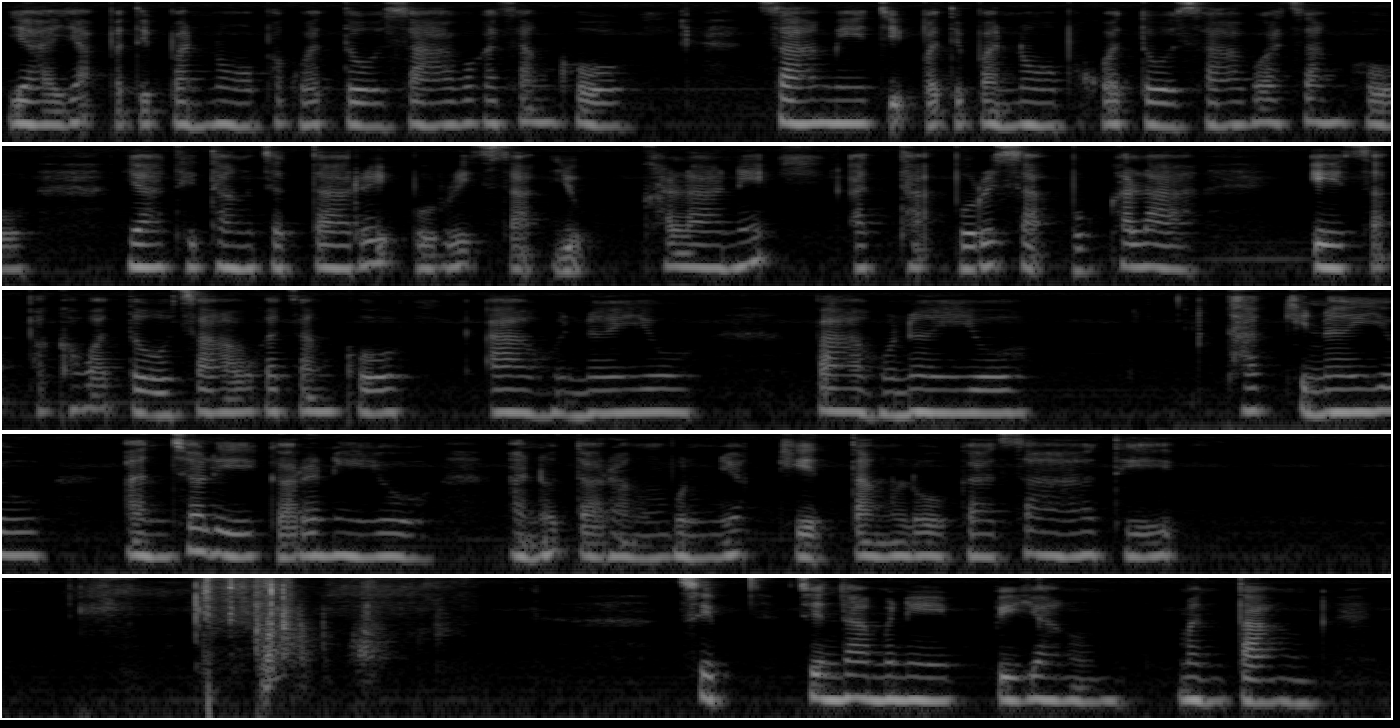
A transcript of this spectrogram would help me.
ยายะปฏิปันโนภควโตสาวกสังโฆสามีจิปฏิปันโนภควโตสาวกสังโฆยาทิทังจัตตาริปุริสะยุคลานิอัฏฐปุริสะบุคลา อสะภควโตสาวกสังโฆอาหุเนยโยปาหุเนยโย ทักขิเนยโย อัญชลีกรณิโย อนุตตรังบุญญเขตตังโลกาสาธิสิบจินดามณีปิยังมันตัง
